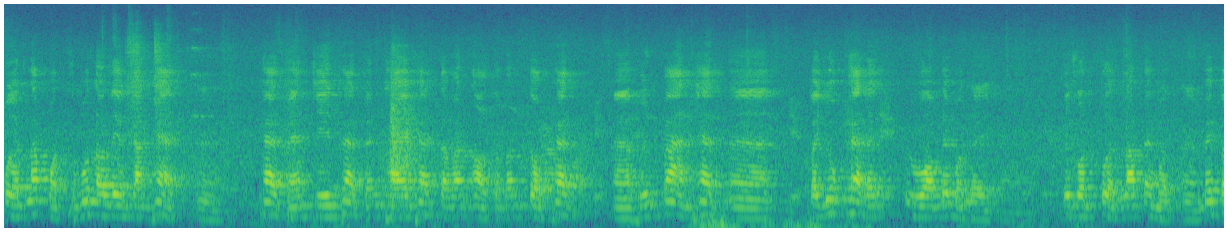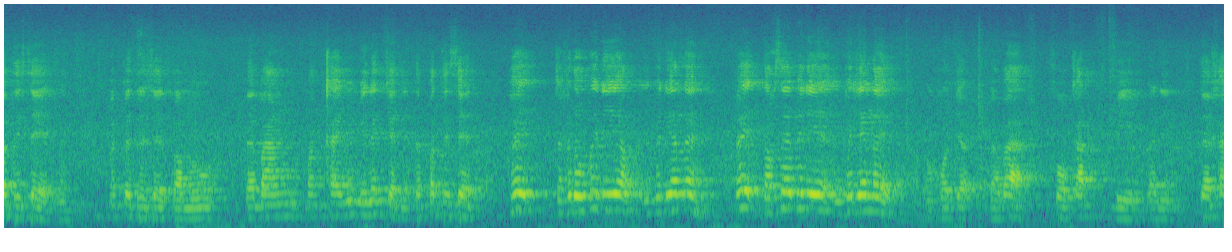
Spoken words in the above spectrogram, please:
เปิดรับหมดสมมติเราเรียนการแพทย์แพทย์แผนจีนแพทย์แผนไทยแพทย์ตะวันออกตะวันตกแพทย์พื้นบ้านแพทย์ประยุกต์แพทย์อะไรรวมได้หมดเลย เป็นคนเปิดรับได้หมดไม่ปฏิเสธไม่ปฏิเสธความรู้ แต่บางบางใครไม่มีเลขเจ็ดเนี่ยแต่ปฏิเสธ เฮ้ยจักระดูกไม่ดีอะอย่าไปเรียนเลย เฮ้ยตอกเส้นไม่ดีอย่าไปเรียนเลยบางคนจะแบบว่าโฟกัสบีบอันนี้ แต่ใคร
